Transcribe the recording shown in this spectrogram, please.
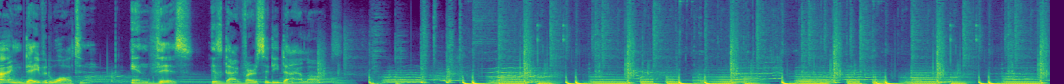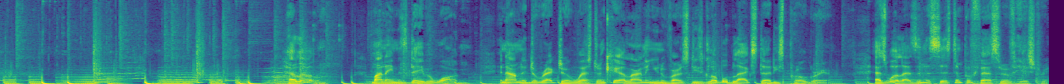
I'm David Walton, and this is Diversity Dialogues. Hello, my name is David Walton, and I'm the director of Western Carolina University's Global Black Studies program, as well as an assistant professor of history.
